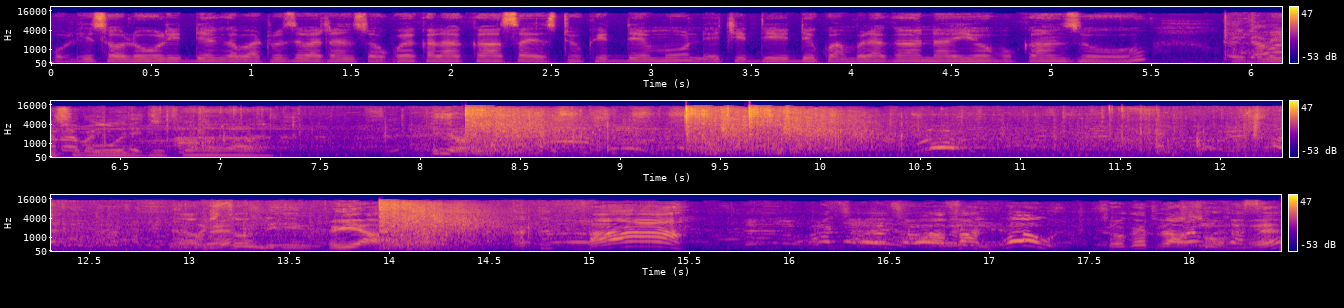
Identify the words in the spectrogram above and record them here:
Poliisi oluwulidde nga batuuze batandise okwekalakaasa esitukiddemu n'ekiddiridde kwambalagana nayo obukanzu obuliiso buwejjuka Yeah. Ah! Afande. Soka tunasoma, eh?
